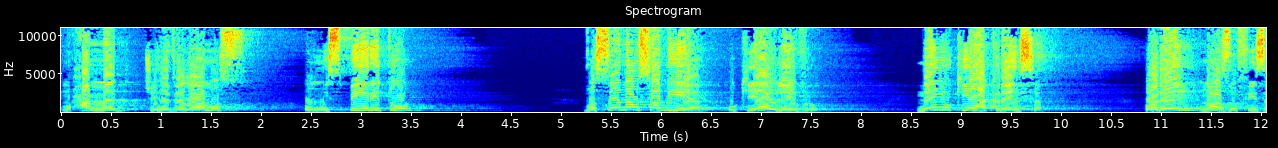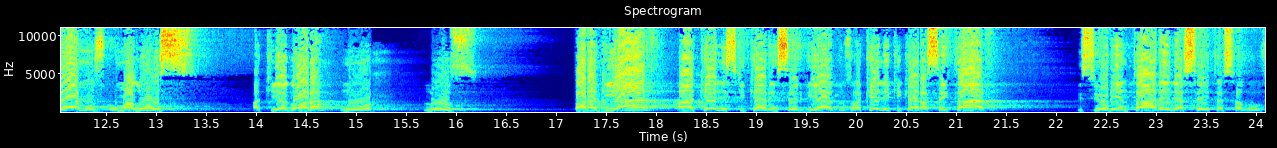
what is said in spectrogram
Muhammad, te revelamos um espírito. Você não sabia o que é o livro, nem o que é a crença. Porém, nós o fizemos uma luz, aqui agora, nur, luz, para guiar aqueles que querem ser guiados. Aquele que quer aceitar e se orientar, ele aceita essa luz.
